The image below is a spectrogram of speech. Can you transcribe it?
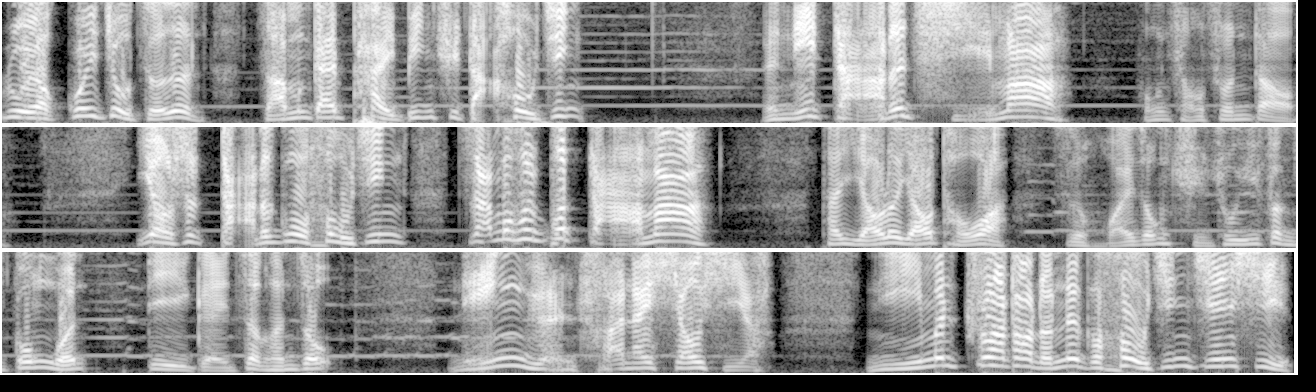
若要归咎责任，咱们该派兵去打后金。你打得起吗？洪朝春道：“要是打得过后金，咱们会不打吗？”他摇了摇头啊，自怀中取出一份公文，递给郑恒洲：“宁远传来消息啊，你们抓到的那个后金奸细，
